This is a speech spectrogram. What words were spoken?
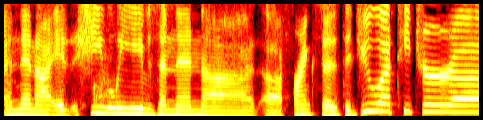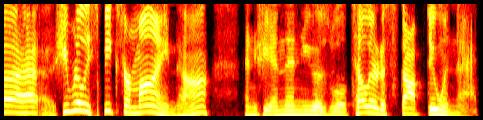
and then uh, it, she leaves, and then uh, uh, Frank says, "Did you uh, teach her? Uh, she really speaks her mind, huh?" And she, and then he goes, "Well, tell her to stop doing that."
